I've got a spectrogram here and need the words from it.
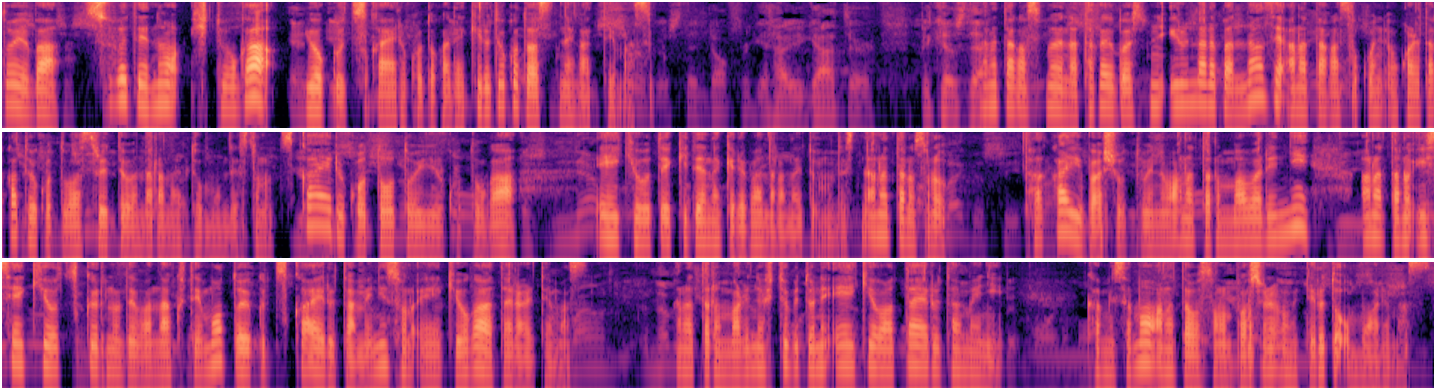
例えば、すべての人がよく使えることができるということは願っています。あなたがそのような高い場所にいるならば、なぜあなたがそこに置かれたかということを忘れてはならないと思うんです。その使えることということが影響的でなければならないと思うんですね。あなたのその高い場所というのは、あなたの周りにあなたの遺跡を作るのではなくて、もっとよく使えるためにその影響が与えられています。あなたの周りの人々に影響を与えるために、神様はあなたをその場所に置いていると思われます。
